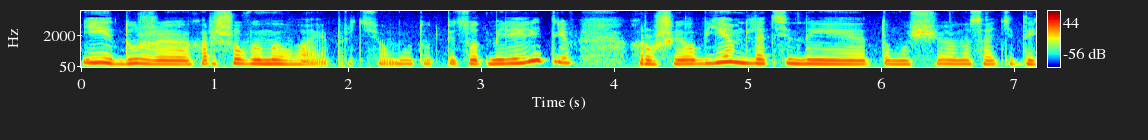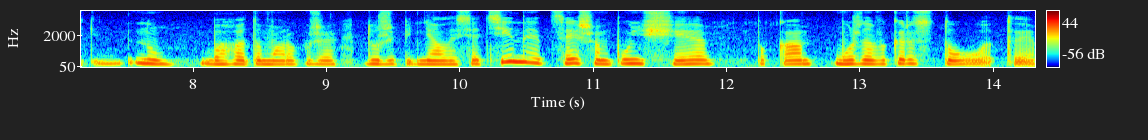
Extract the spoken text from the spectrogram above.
і дуже хорошо вимиває при цьому. Тут 500 мл, хороший об'єм для ціни, тому що на сайті ну, багато марок вже дуже піднялися ціни. Цей шампунь ще поки можна використовувати.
